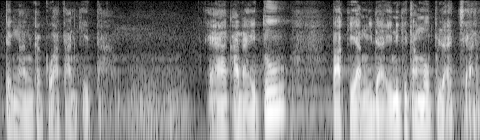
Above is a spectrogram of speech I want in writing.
dengan kekuatan kita. Ya, karena itu pagi yang indah ini kita mau belajar.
